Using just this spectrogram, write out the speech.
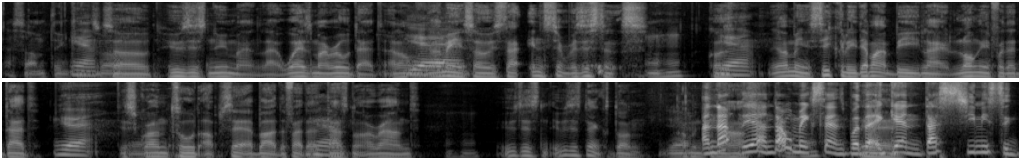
That's what I'm thinking Yeah. as well. So who's this new man? Like, where's my real dad? I don't. You know what I mean, so it's that instant resistance. Because Yeah. you know what I mean, secretly they might be like longing for their dad, Yeah. disgruntled, upset about the fact that Yeah. dad's not around. It was just, it was just next don. Yeah. and that yeah, and that would make mm-hmm. sense. But then Yeah. again, that's she needs to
